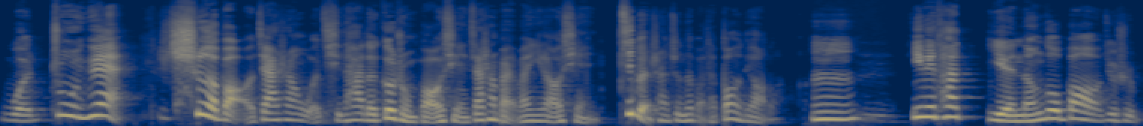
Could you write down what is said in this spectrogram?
我住院社保加上我其他的各种保险加上百万医疗险，基本上就能把它报掉了。嗯。因为它也能够报，就是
